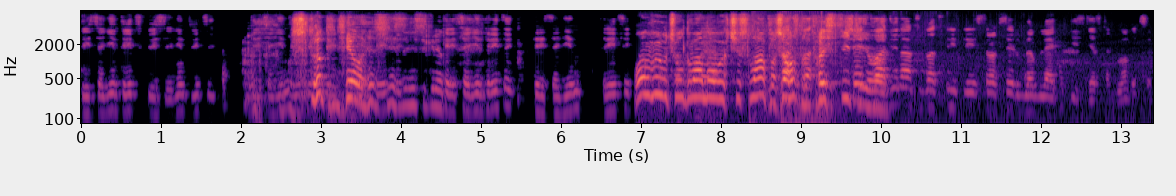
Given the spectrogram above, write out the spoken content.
31, 30, 31, 30, 31, 30. Что ты делаешь, если не секрет? 31, 30, 31, 30. Он выучил два новых числа, пожалуйста, простите 6, его. 2, 12, 23, 30, 47, да, блядь, пиздец, так много всего.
